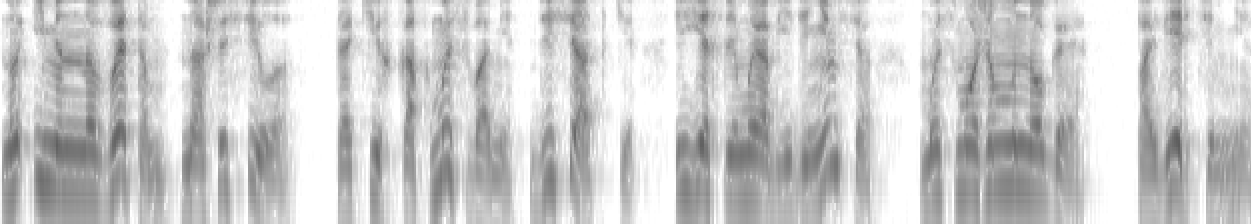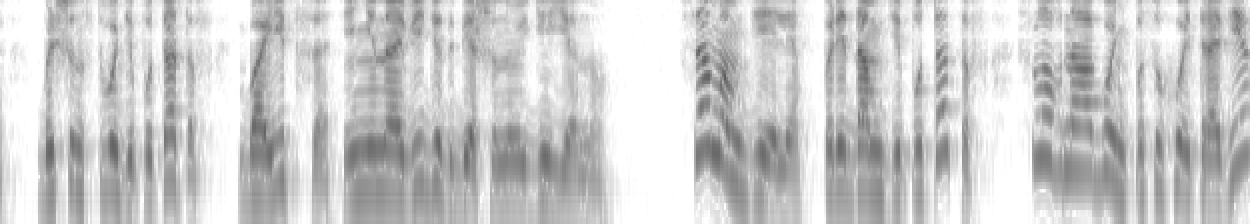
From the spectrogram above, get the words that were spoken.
Но именно в этом наша сила. Таких, как мы с вами, десятки. И если мы объединимся, мы сможем многое. Поверьте мне, большинство депутатов – боится и ненавидит бешеную гиену. В самом деле, по рядам депутатов, словно огонь по сухой траве,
